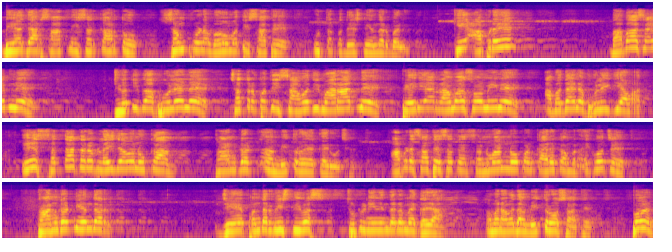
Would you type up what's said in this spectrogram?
બે હજાર સાતની સરકાર તો સંપૂર્ણ બહુમતી સાથે ઉત્તર પ્રદેશની અંદર બની. કે આપણે બાબા સાહેબને, જ્યોતિબા ફૂલેને, છત્રપતિ સાવજી મહારાજને, પેરિયાર રામાસ્વામીને આ બધાને ભૂલી ગયા વાત એ સત્તા તરફ લઈ જવાનું કામ થાનગઢના મિત્રોએ કર્યું છે. આપણે સાથે સાથે સન્માનનો પણ કાર્યક્રમ રાખ્યો છે. થાનગઢની અંદર જે પંદર વીસ દિવસ ચૂંટણીની અંદર અમે ગયા અમારા બધા મિત્રો સાથે. પણ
